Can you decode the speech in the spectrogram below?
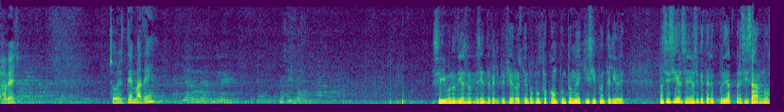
A ver, sobre el tema de... Sí, buenos días, señor presidente. Felipe Fierro de tiempo.com.mx y Puente Libre. No sé si el señor secretario pudiera precisarnos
